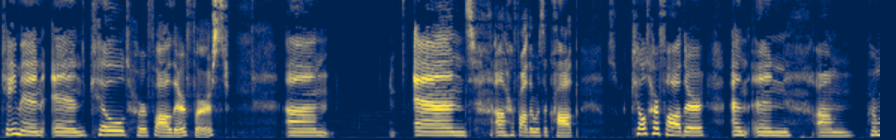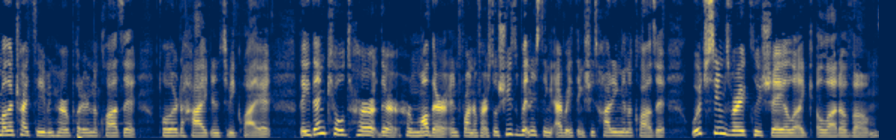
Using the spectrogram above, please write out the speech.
came in and killed her father first. Um, and uh, her father was a cop. Killed her father, and and um, her mother tried saving her, put her in the closet, told her to hide and to be quiet. They then killed her their her mother in front of her. So she's witnessing everything. She's hiding in a closet, which seems very cliche, like a lot of um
